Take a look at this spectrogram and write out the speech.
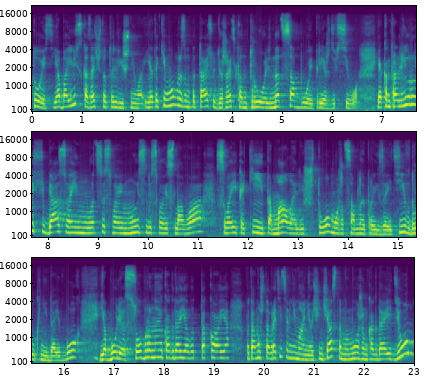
То есть я боюсь сказать что-то лишнего. Я таким образом пытаюсь удержать контроль над собой прежде всего. Я контролирую себя, свои эмоции, свои мысли, свои слова, свои какие-то мало ли что может со мной произойти, вдруг не дай бог. Я более собранная, когда я вот такая. Потому что, обратите внимание, очень часто мы можем, когда идем,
